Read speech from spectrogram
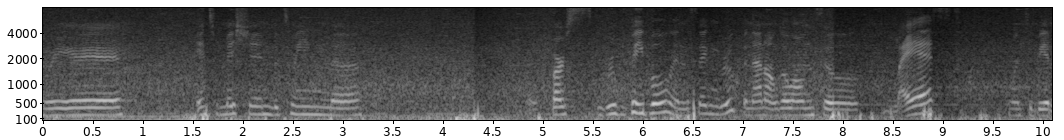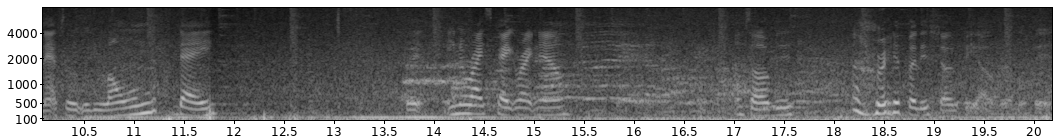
We're intermission between the the first group of people and the second group, and I don't go on until last. It's Going to be an absolutely long day. But eating a rice cake right now. I'm so this. I'm ready for this show to be over a little bit.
